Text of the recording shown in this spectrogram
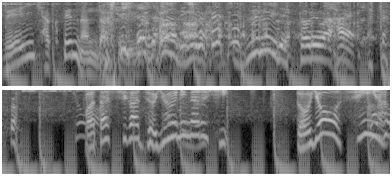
全員100点なんだっていう。ずるいですそれは。はい。私が女優になる日。土曜深夜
